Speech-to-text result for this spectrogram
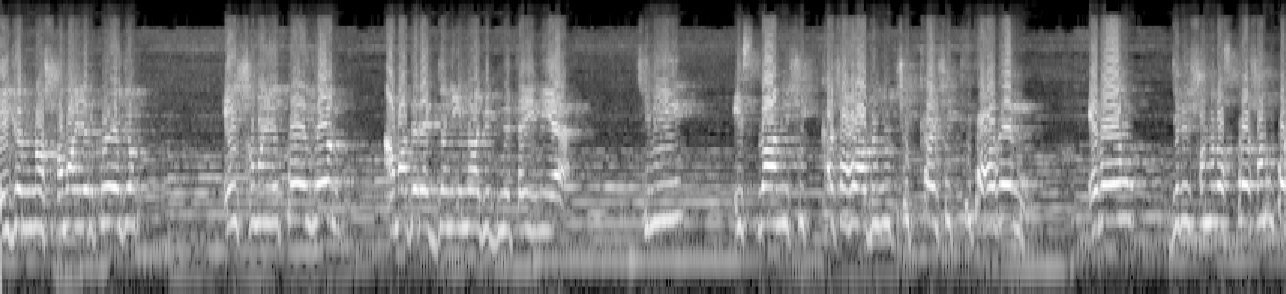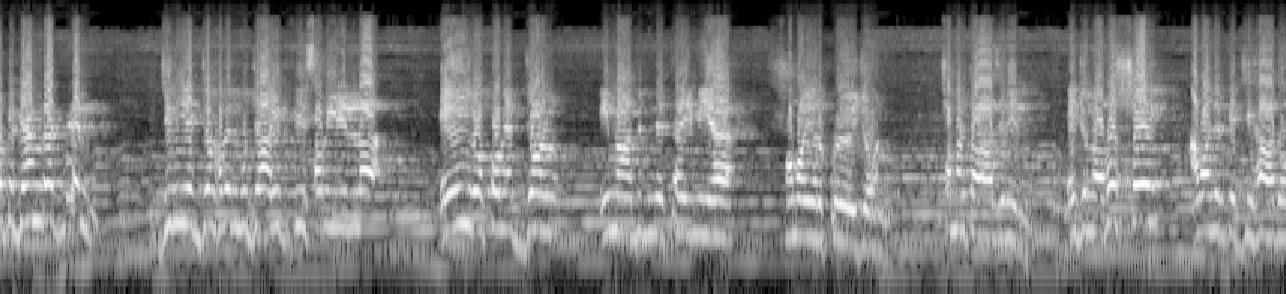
এই জন্য সময়ের প্রয়োজন, এই সময়ের প্রয়োজন আমাদের একজন ইমাম ইবনে তাইমিয়া, যিনি ইসলামী শিক্ষা সহ আধুনিক শিক্ষায় শিক্ষিত হবেন এবং যিনি সমরস্ত্র সম্পর্কে জ্ঞান রাখবেন, যিনি একজন হবেন মুজাহিদ ফি সাবিলিল্লাহ, এই রকম একজন ইমাম ইবনে তাইমিয়া সময়ের প্রয়োজন। সম্মানিত হাজিরিন এই জন্য অবশ্যই আমাদেরকে জিহাদ ও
